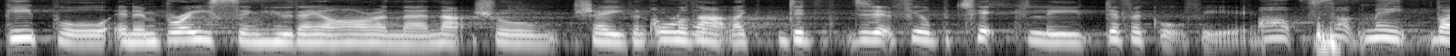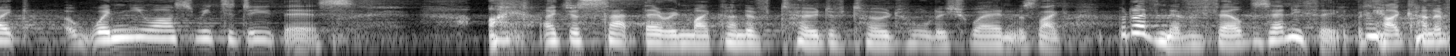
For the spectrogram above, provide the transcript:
people in embracing who they are and their natural shape and all of that? Like, did, did it feel particularly difficult for you? Oh, fuck me. Like, when you asked me to do this, I, I just sat there in my kind of toad of toad hallish way and was like, but I've never failed at anything. I kind of.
